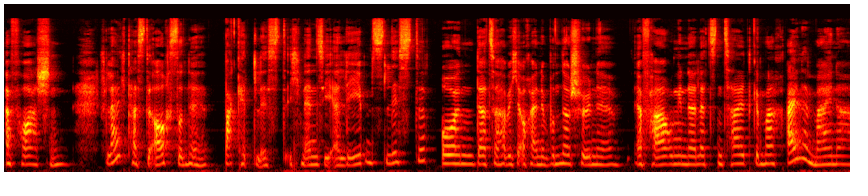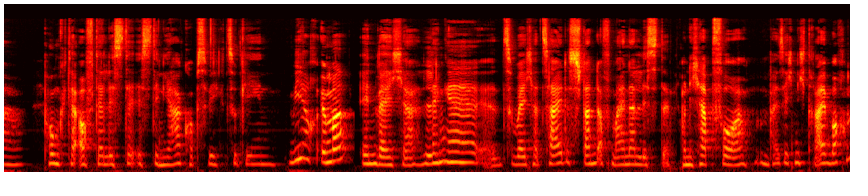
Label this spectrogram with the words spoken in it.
erforschen. Vielleicht hast du auch so eine Bucketlist. Ich nenne sie Erlebensliste. Und dazu habe ich auch eine wunderschöne Erfahrung in der letzten Zeit gemacht. Eine meiner Punkte auf der Liste ist, den Jakobsweg zu gehen. Wie auch immer, in welcher Länge, äh, zu welcher Zeit, es stand auf meiner Liste. Und ich habe vor, weiß ich nicht, drei Wochen,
